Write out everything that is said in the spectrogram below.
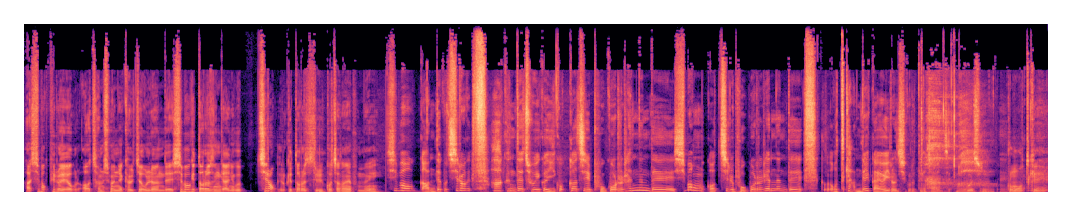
아 10억 필요해요. 그럼 어 잠시만요 결제 올렸는데 10억이 떨어지는 게 아니고 7억 이렇게 떨어질 거잖아요 분명히. 10억 안 되고 7억 아 근데 저희가 이것까지 보고를 했는데 10억 어치를 보고를 했는데 그 어떻게 안 될까요 이런 식으로 되죠 이제 광고주는 네. 그럼 어떻게 해요?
